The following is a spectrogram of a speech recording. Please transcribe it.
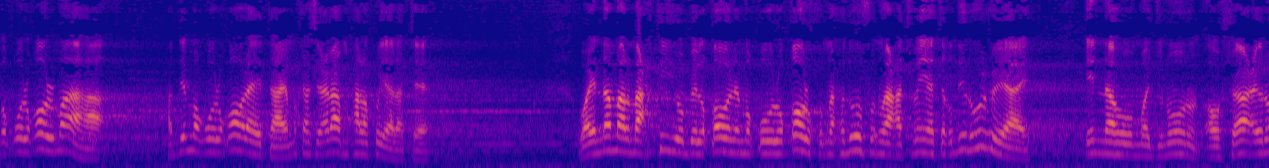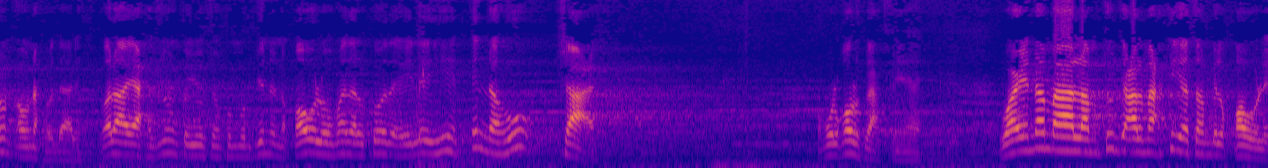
maquulu qowl ma aha. Haddii maquulu qowl ay tahay markaas icraab maxala ku yeelatee wainama almaxkiyu bilqowli maquulu qowlku maxduufun waa xadfanya taqdiiru wuxuu yahay inahu majnuunu aw shaaciru aw naxwu dalik walaa yaxzunka yuusan ku murjinin qowluhum hadalkooda ay leeyihiin inahu shaacir maquulu qowlku xadfan yahay wainamaa lam tujcal maxkiyatan bilqowli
